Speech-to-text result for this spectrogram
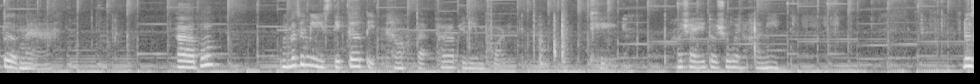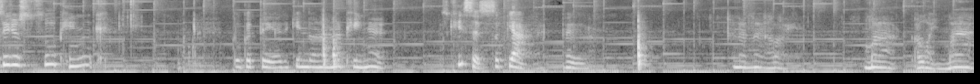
เปลือกหนาเอ่อพวกมันก็จะมีสติกเกอร์ติดเนาะแบบถ้าเป็น import โอเคเขาใช้ตัวช่วยนะคะนี่ดูสิจะสู้พิงค์ปกติจะกินตัวนั้นนะพิงค์อะคิดเสร็จสักอย่างเอออันนั้นอร่อย มากอร่อยมาก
